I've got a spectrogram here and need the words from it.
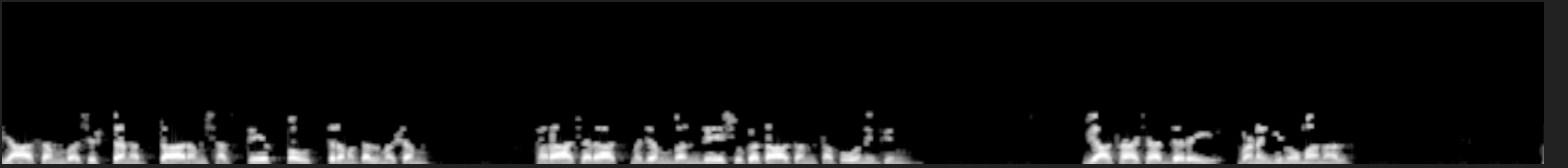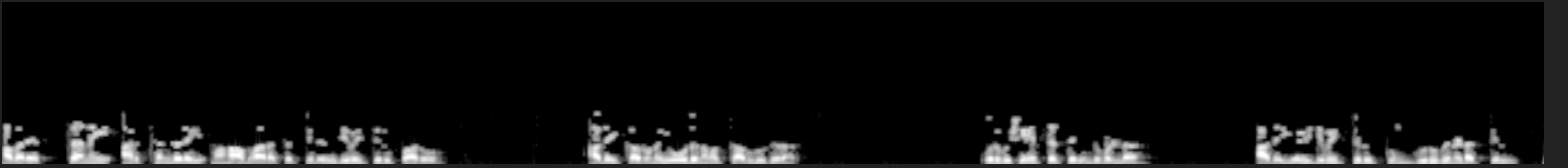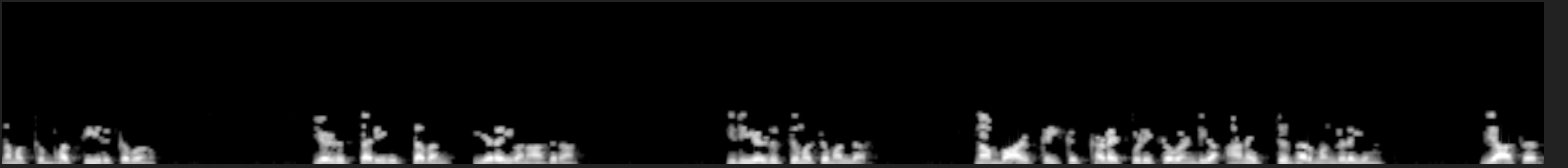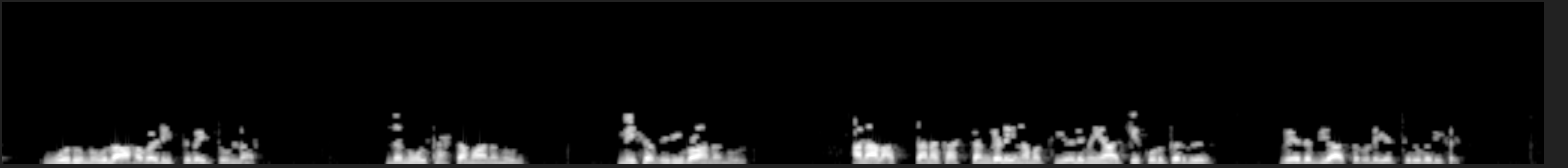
வியாசம் வசிஷ்ட நப்தாரம் சக்தே பௌத்திரமகல்மஷம் பராசராத்மஜம் வந்தே சுகதாதம் தபோநிதிம் வியாசாச்சாரியரை வணங்கினோமானால் அவர் எத்தனை அர்த்தங்களை மகாபாரதத்தில் எழுதி வைத்திருப்பாரோ அதை கருணையோடு நமக்கு அருளுகிறார் ஒரு விஷயத்தை தெரிந்து கொள்ள அதை எழுதி வைத்திருக்கும் குருவினிடத்தில் நமக்கு பக்தி இருக்க வேணும். எழுத்தறிவித்தவன் இறைவன் ஆகிறான் இது எழுத்து மட்டுமல்ல நம் வாழ்க்கைக்கு கடைப்பிடிக்க வேண்டிய அனைத்து தர்மங்களையும் வியாசர் ஒரு நூலாக வடித்து வைத்துள்ளார். இந்த நூல் கஷ்டமான நூல் மிக விரிவான நூல். ஆனால் அத்தனை கஷ்டங்களை நமக்கு எளிமையாக்கி கொடுக்கிறது வேதவியாசருடைய திருவடிகள்.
